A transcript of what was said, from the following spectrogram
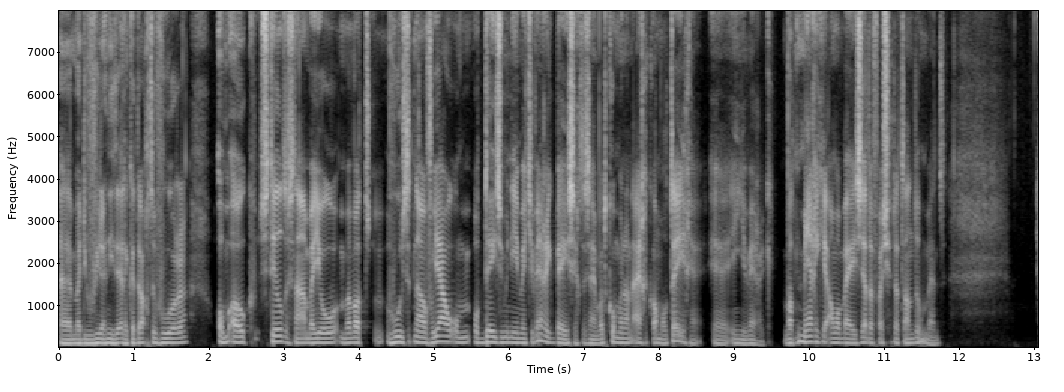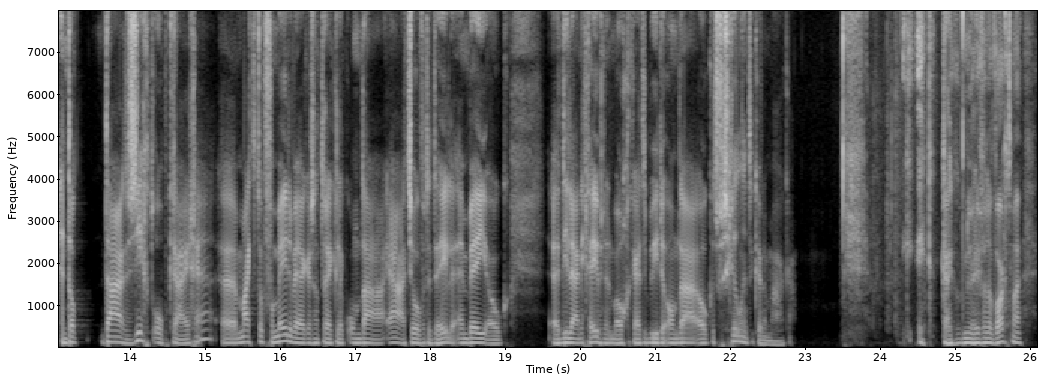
Maar die hoef je dan niet elke dag te voeren. Om ook stil te staan bij, joh, maar wat, hoe is het nou voor jou om op deze manier met je werk bezig te zijn? Wat kom je dan eigenlijk allemaal tegen in je werk? Wat merk je allemaal bij jezelf als je dat aan het doen bent? En dat daar zicht op krijgen, maakt het ook voor medewerkers aantrekkelijk om daar iets over te delen. En B ook uh, die leidinggevende de mogelijkheid te bieden om daar ook het verschil in te kunnen maken. Ik, ik kijk ook nu even naar Wart, maar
